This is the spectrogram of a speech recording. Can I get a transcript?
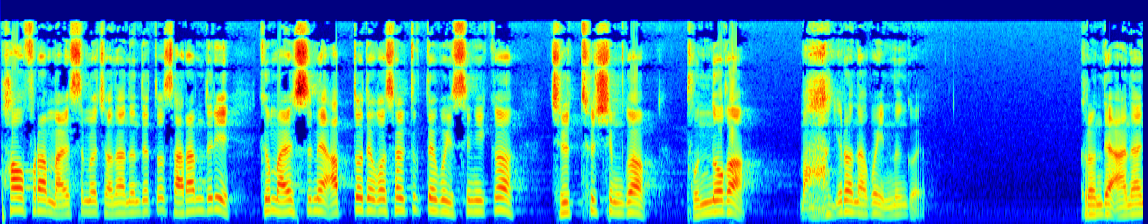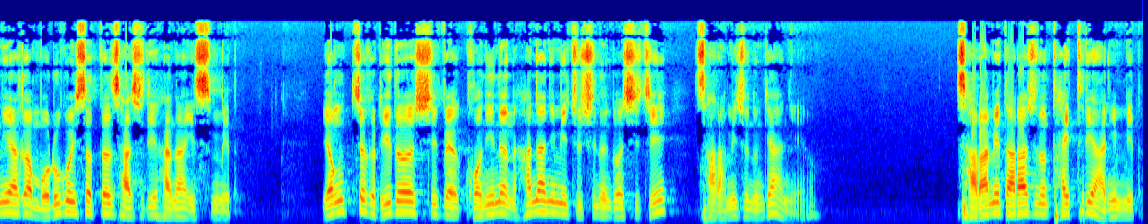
파워풀한 말씀을 전하는데 또 사람들이 그 말씀에 압도되고 설득되고 있으니까 질투심과 분노가 막 일어나고 있는 거예요. 그런데 아나니아가 모르고 있었던 사실이 하나 있습니다. 영적 리더십의 권위는 하나님이 주시는 것이지 사람이 주는 게 아니에요. 사람이 달아주는 타이틀이 아닙니다.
